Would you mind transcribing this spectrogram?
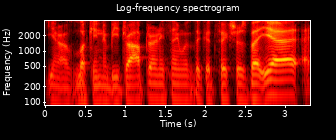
you know, looking to be dropped or anything with the good fixtures. But yeah,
